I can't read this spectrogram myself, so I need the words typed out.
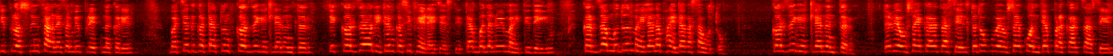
ती प्रोसेसिंग सांगण्याचा मी प्रयत्न करेल बचत गटातून कर्ज घेतल्यानंतर ते कर्ज रिटर्न कसे फेडायचे असते त्याबद्दल मी माहिती देईन. कर्जामधून महिलांना फायदा कसा होतो? कर्ज घेतल्यानंतर तर व्यवसाय करायचा असेल तर तो व्यवसाय कोणत्या प्रकारचा असेल?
